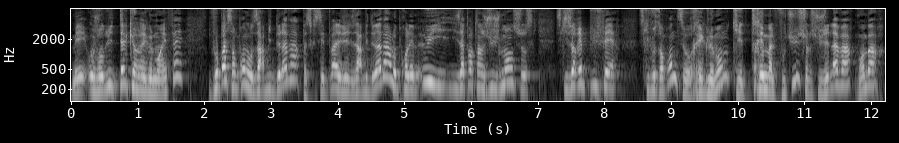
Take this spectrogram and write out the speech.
Mais aujourd'hui, tel que le règlement est fait, il faut pas s'en prendre aux arbitres de la VAR parce que c'est pas les arbitres de la VAR le problème. Eux, ils, apportent un jugement sur ce, ce qu'ils auraient pu faire. Ce qu'il faut s'en prendre, c'est au règlement qui est très mal foutu sur le sujet de la VAR. Point barre.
